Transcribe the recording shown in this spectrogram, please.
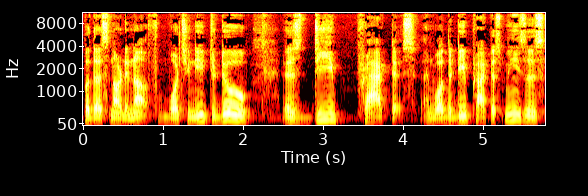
But that's not enough. What you need to do is deep practice. And what the deep practice means is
